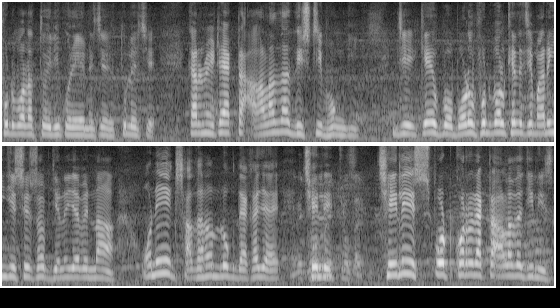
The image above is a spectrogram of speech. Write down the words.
ফুটবলার তৈরি করে এনেছে, তুলেছে। কারণ এটা একটা আলাদা দৃষ্টিভঙ্গি যে কেউ বড় ফুটবল খেলেছে মানেই যে সেসব জেনে যাবে, না অনেক সাধারণ লোক দেখা যায় ছেলে ছেলে স্পোর্ট করার একটা আলাদা জিনিস।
